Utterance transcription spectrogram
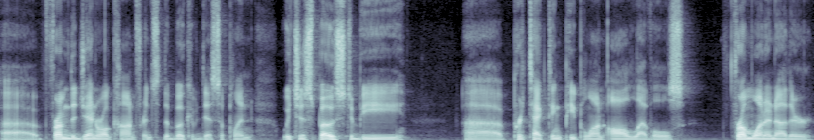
uh, from the general conference, the Book of Discipline, which is supposed to be uh, protecting people on all levels from one another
